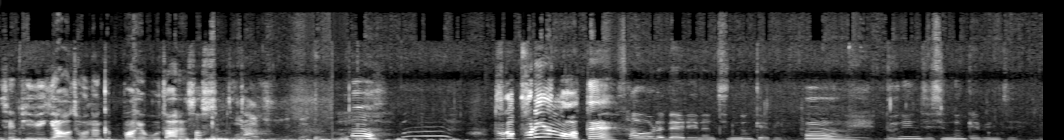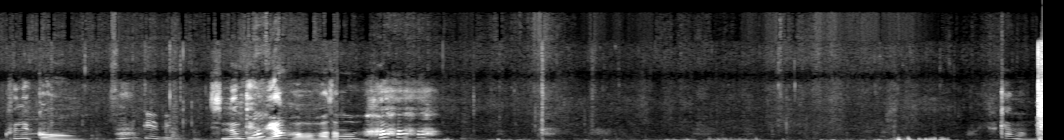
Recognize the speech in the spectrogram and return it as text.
지금 비비기하고 저는 급하게 모자를 썼습니다. 어 누가 뿌리는 것 같아. 4월에 내리는 진눈깨비. 어 눈인지 진눈깨비인지. 그니까 진눈깨비. 진눈깨비야? 봐봐 바다. 이렇게 하면 안 돼.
